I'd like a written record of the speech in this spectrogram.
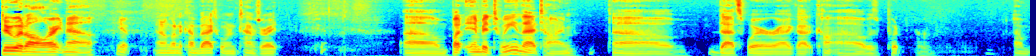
do it all right now Yep. and I'm going to come back to when the time's right. Um, but in between that time, uh, that's where I got con- uh, I was put. Or, um,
